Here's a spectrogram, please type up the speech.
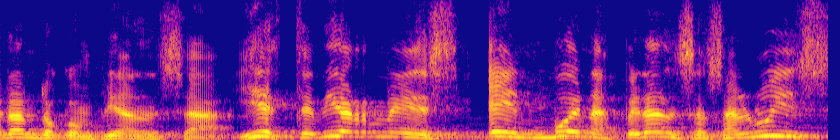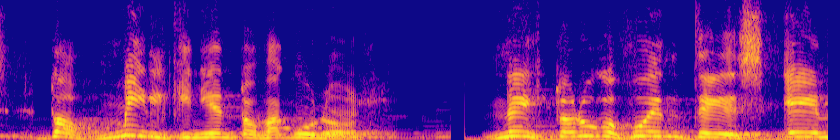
generando confianza. Y este viernes en Buena Esperanza San Luis, 2.500 vacunos. Néstor Hugo Fuentes en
